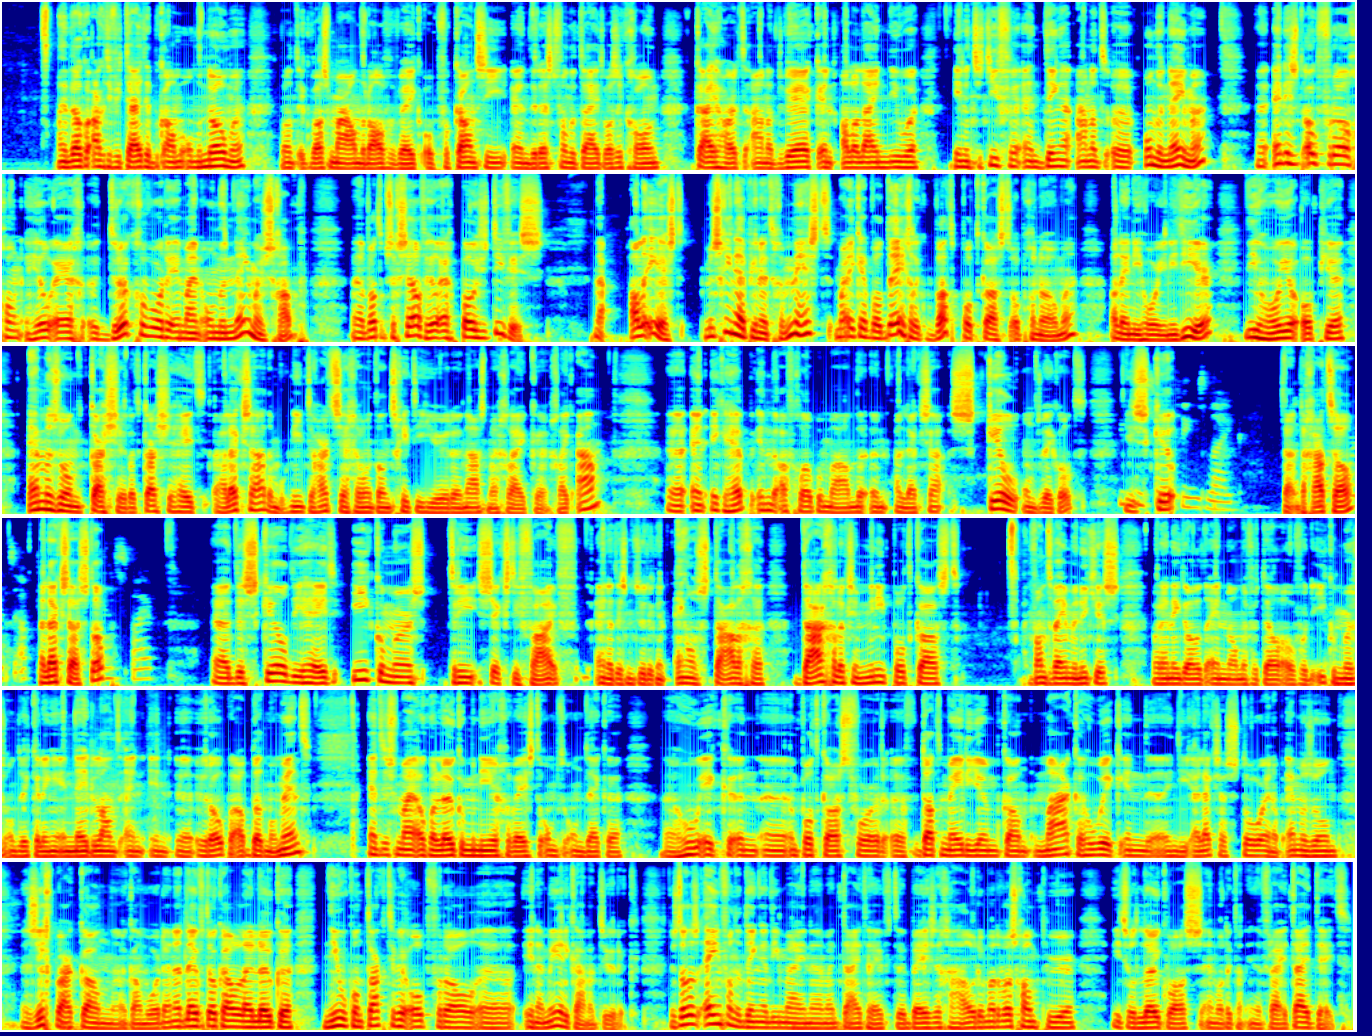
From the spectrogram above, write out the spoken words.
En welke activiteiten heb ik allemaal ondernomen? Want ik was maar anderhalve week op vakantie en de rest van de tijd was ik gewoon keihard aan het werk en allerlei nieuwe initiatieven en dingen aan het uh, ondernemen. Uh, en is het ook vooral gewoon heel erg uh, druk geworden in mijn ondernemerschap, wat op zichzelf heel erg positief is. Nou, allereerst, misschien heb je het gemist, maar ik heb wel degelijk wat podcasts opgenomen. Alleen die hoor je niet hier. Die hoor je op je Amazon kastje. Dat kastje heet Alexa. Dat moet ik niet te hard zeggen, want dan schiet hij hier uh, naast mij gelijk, uh, gelijk aan. Uh, en ik heb in de afgelopen maanden een Alexa skill ontwikkeld. Die skill. Nou, daar gaat ze al. Alexa, stop. de skill die heet e-commerce 365. En dat is natuurlijk een Engelstalige dagelijkse mini-podcast van twee minuutjes, waarin ik dan het een en ander vertel over de e-commerce ontwikkelingen in Nederland en in uh, Europa op dat moment. En het is voor mij ook een leuke manier geweest om te ontdekken uh, hoe ik een, uh, een podcast voor dat medium kan maken, hoe ik in, de, in die Alexa Store en op Amazon zichtbaar kan, kan worden. En het levert ook allerlei leuke nieuwe contacten weer op, vooral in Amerika natuurlijk. Dus dat is een van de dingen die mijn, mijn tijd heeft bezig gehouden, maar dat was gewoon puur iets wat leuk was en wat ik dan in de vrije tijd deed.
